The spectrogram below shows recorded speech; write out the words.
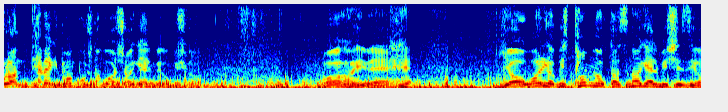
ulan demek ki boşuna bu aşağı gelmiyormuş ya. Vay be. Ya var ya biz tam noktasına gelmişiz ya.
